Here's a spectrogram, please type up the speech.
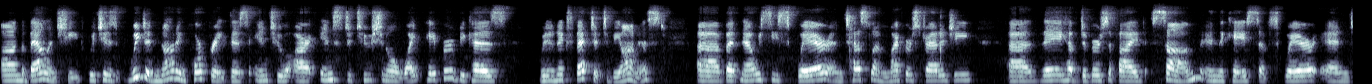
on the balance sheet, which is we did not incorporate this into our institutional white paper because we didn't expect it, to be honest. Uh, but now we see Square and Tesla and MicroStrategy. Uh, they have diversified some in the case of Square and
